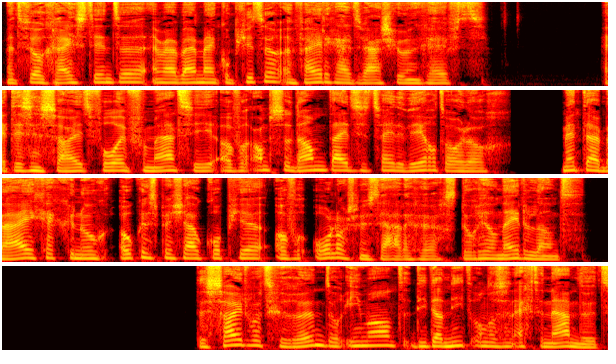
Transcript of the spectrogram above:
met veel grijstinten en waarbij mijn computer een veiligheidswaarschuwing geeft. Het is een site vol informatie over Amsterdam tijdens de Tweede Wereldoorlog, met daarbij gek genoeg ook een speciaal kopje over oorlogsmisdadigers door heel Nederland. De site wordt gerund door iemand die dat niet onder zijn echte naam doet,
